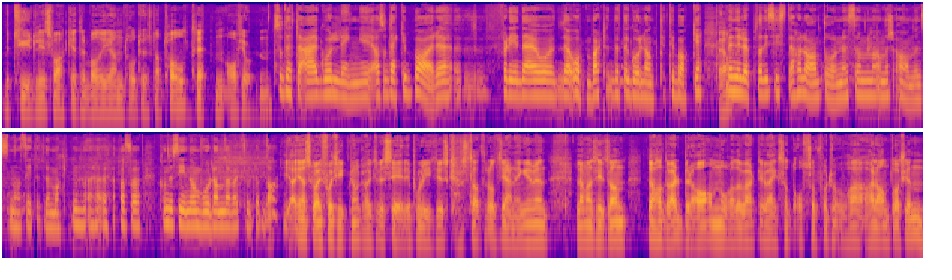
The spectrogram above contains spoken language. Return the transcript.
betydelige svakheter både gjennom 2012, 13 og 14. Så dette er, går lenger altså Det er ikke bare fordi det er jo det er åpenbart, dette går langt tilbake. Ja. Men i løpet av de siste halvannet årene som Anders Anundsen har sittet ved makten, altså, kan du si noe om hvordan det har vært fulgt opp da? Ja, Jeg skal være forsiktig med å karakterisere politisk statsråds gjerninger, men la meg si det sånn, det hadde vært bra om noe hadde vært iverksatt også for halvannet år siden.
